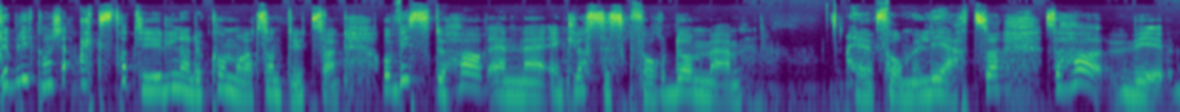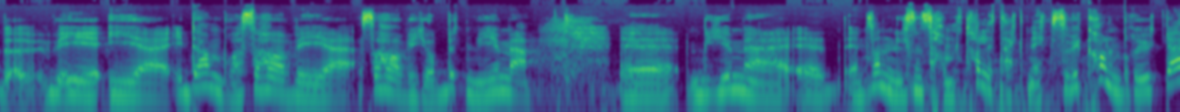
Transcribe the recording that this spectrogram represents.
Det blir kanskje ekstra tydelig når det kommer et sånt utsagn. Og hvis du har en, en klassisk fordom Eh, formulert, så, så har vi, vi i, i, Dembra så har, vi, så har vi jobbet mye med, eh, mye med eh, en sånn liksom samtaleteknikk som vi kan bruke,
